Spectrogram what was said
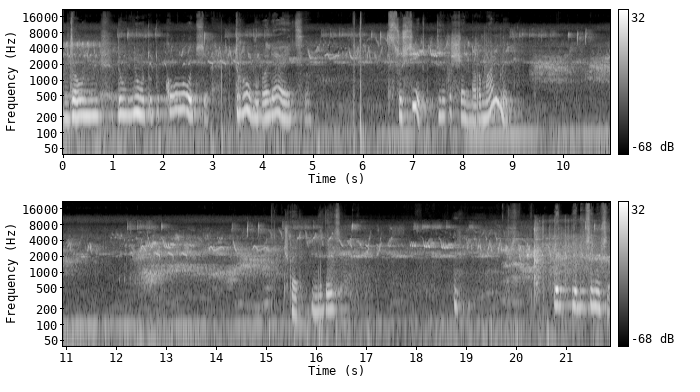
Да у, да у нього тут у колодці труп валяється. Сусід, ти вообще нормальний? Чекайте, мені здається. Я, я дотянувся.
